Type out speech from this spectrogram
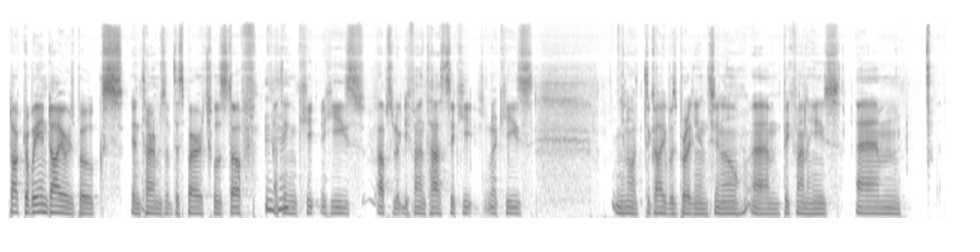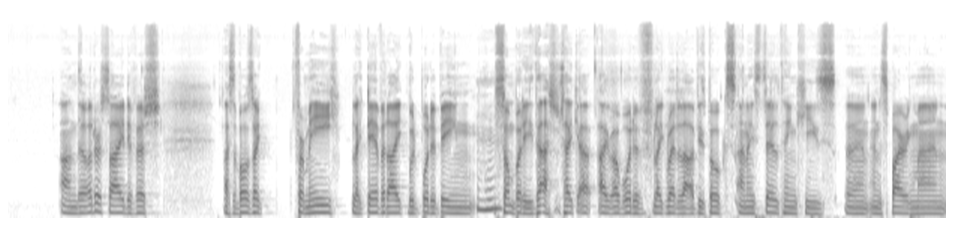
Dr. Wayne Dyer's books in terms of the spiritual stuff. I think he, he's absolutely fantastic. He like he's, you know, the guy was brilliant. You know, um, big fan of his. Um, on the other side of it, I suppose like for me, like David Icke would, would have been mm-hmm. somebody that like I, I would have like read a lot of his books, and I still think he's an, an inspiring man.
